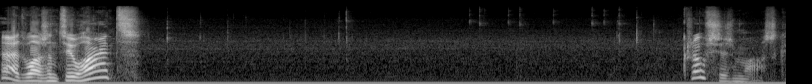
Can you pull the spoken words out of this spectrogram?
That wasn't too hard. Krosis mask.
